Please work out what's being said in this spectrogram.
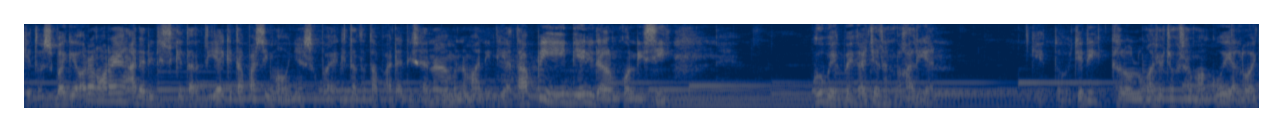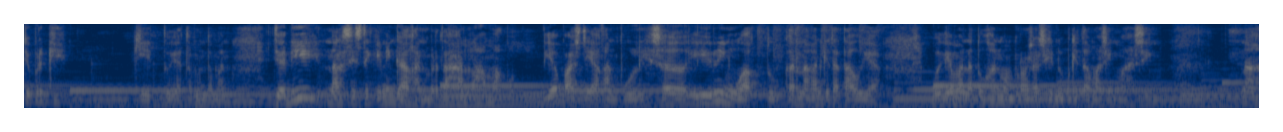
Gitu. Sebagai orang-orang yang ada di sekitar dia, kita pasti maunya supaya kita tetap ada di sana menemani dia. Tapi dia di dalam kondisi gue baik-baik aja tanpa kalian. Gitu. Jadi kalau lu nggak cocok sama gue ya lu aja pergi. Gitu ya teman-teman. Jadi narsistik ini gak akan bertahan lama kok dia pasti akan pulih seiring waktu karena kan kita tahu ya bagaimana Tuhan memproses hidup kita masing-masing. Nah,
